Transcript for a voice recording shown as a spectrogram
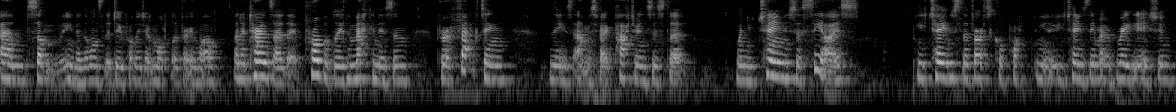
and some, you know, the ones that do probably don't model it very well. And it turns out that probably the mechanism for affecting these atmospheric patterns is that when you change the sea ice, you change the vertical, pro- you know, you change the amount of radiation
